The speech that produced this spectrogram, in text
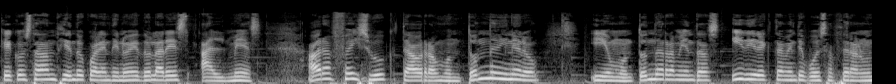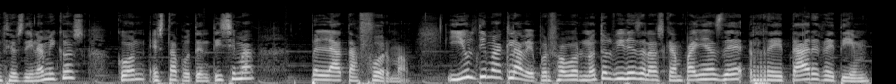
que costaban 149 dólares al mes. Ahora Facebook te ahorra un montón de dinero y un montón de herramientas y directamente puedes hacer anuncios dinámicos con esta potentísima plataforma. Y última clave, por favor, no te olvides de las campañas de retargeting.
